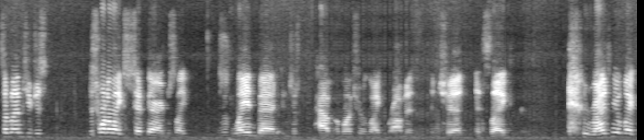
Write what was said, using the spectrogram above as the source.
Sometimes you just just want to like sit there and just like just lay in bed and just have a bunch of like ramen and shit. It's like it reminds me of like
